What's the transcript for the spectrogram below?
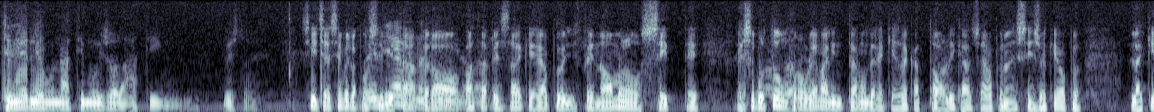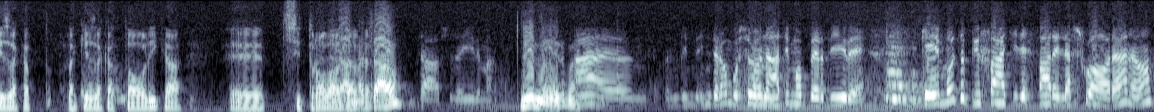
tenerli un attimo isolati. Questo è. Sì, c'è sempre la possibilità, però attimino, basta va. pensare che proprio il fenomeno sette è soprattutto un problema all'interno della Chiesa Cattolica, cioè proprio nel senso che proprio la Chiesa, Catt- la Chiesa Cattolica eh, si trova ad avere... ciao. Ciao, sono Irma. Dimmi Irma. Ah, eh, vi interrompo solo un attimo per dire che è molto più facile fare la suora, no?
